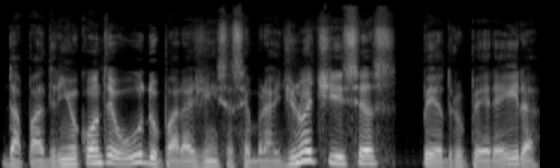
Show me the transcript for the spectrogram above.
Da Padrinho Conteúdo para a agência Sebrae de Notícias, Pedro Pereira.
